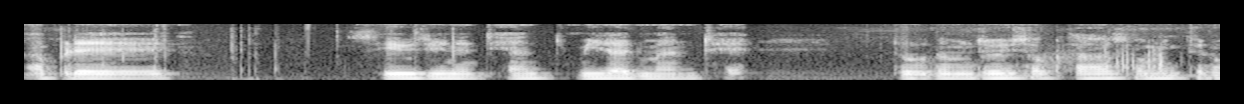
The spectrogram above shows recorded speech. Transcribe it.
આપણે શિવજીને ત્યાં બિરાજમાન છે. તો તમે જોઈ શકતા હશો મિત્રો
